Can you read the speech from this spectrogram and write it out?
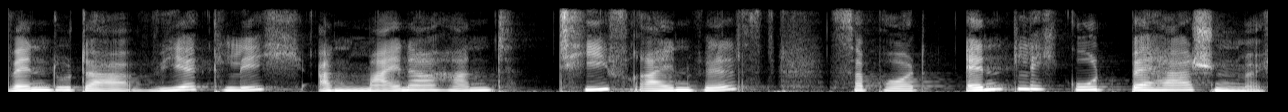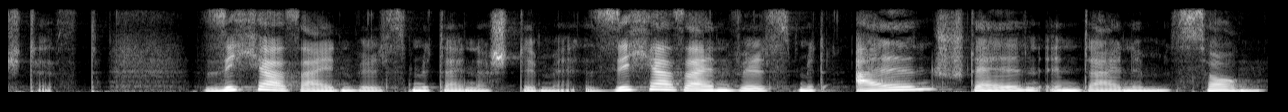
wenn du da wirklich an meiner Hand tief rein willst, Support endlich gut beherrschen möchtest, sicher sein willst mit deiner Stimme, sicher sein willst mit allen Stellen in deinem Song,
